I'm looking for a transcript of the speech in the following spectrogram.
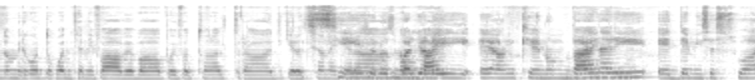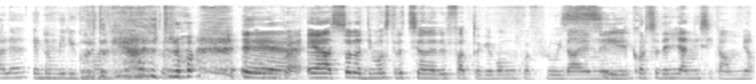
non mi ricordo quanti anni fa aveva poi fatto un'altra dichiarazione sì, se non sbaglio non lei è anche non binary, e demisessuale e non eh, mi ricordo che altro. e... Comunque è solo a dimostrazione del fatto che comunque è fluida e sì. nel corso degli anni si cambia,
